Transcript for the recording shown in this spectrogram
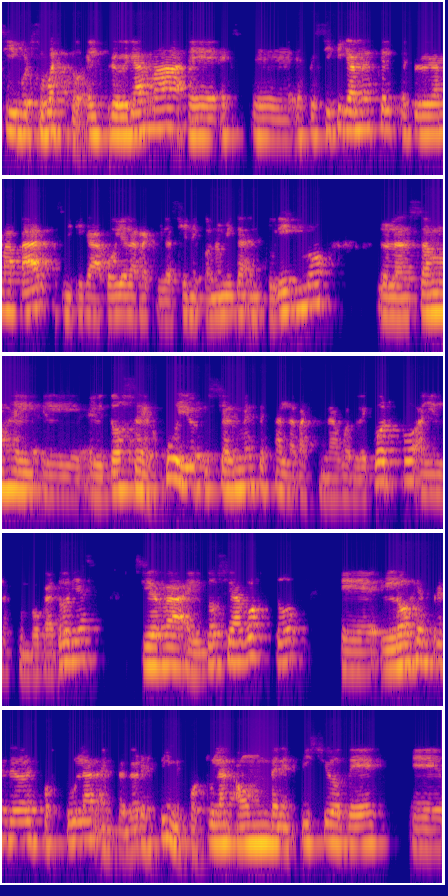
Sí, por supuesto. El programa, eh, eh, específicamente el, programa PAR, que significa Apoyo a la Reactivación Económica en Turismo, lo lanzamos el, el, 12 de julio oficialmente, está en la página web de Corpo, ahí en las convocatorias. Cierra el 12 de agosto. Eh, los emprendedores postulan, emprendedores pymes, postulan a un beneficio de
